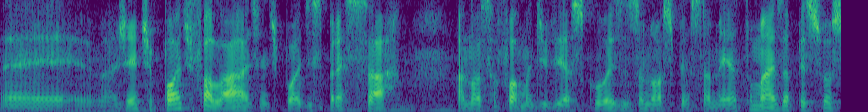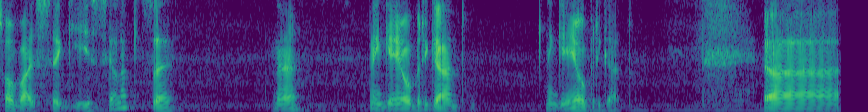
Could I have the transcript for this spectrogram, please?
É, a gente pode falar, a gente pode expressar a nossa forma de ver as coisas, o nosso pensamento, mas a pessoa só vai seguir se ela quiser, né? Ninguém é obrigado. Ninguém é obrigado. Ah,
